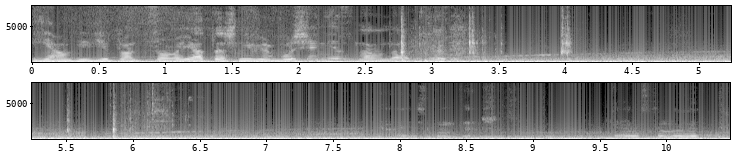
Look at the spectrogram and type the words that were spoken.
Ja mówię, wie pan co, ja też nie wiem, bo się nie znam na tym. Ja jestem też. Ja jestem elektryk.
